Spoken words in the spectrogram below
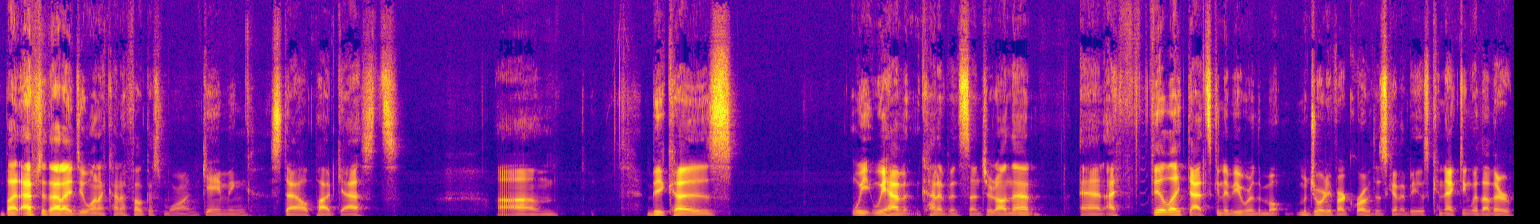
But after that, I do want to kind of focus more on gaming style podcasts, um, because we we haven't kind of been centered on that, and I feel like that's going to be where the mo- majority of our growth is going to be is connecting with other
